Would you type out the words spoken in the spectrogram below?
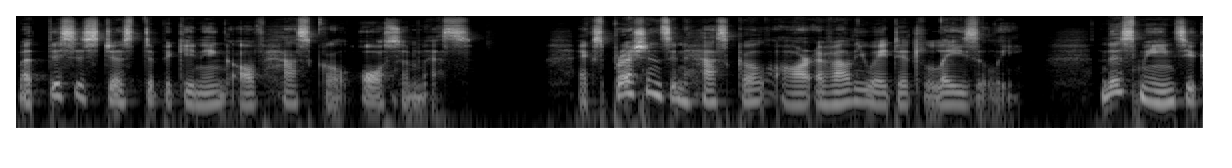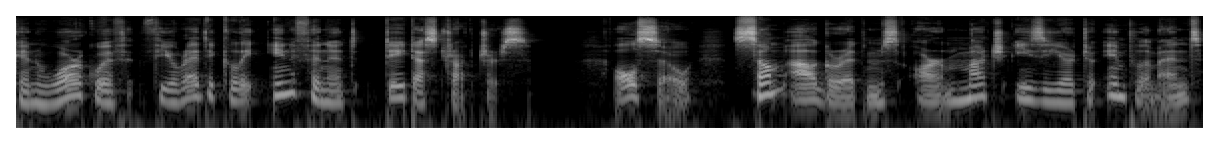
but this is just the beginning of Haskell awesomeness. Expressions in Haskell are evaluated lazily. This means you can work with theoretically infinite data structures. Also, some algorithms are much easier to implement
